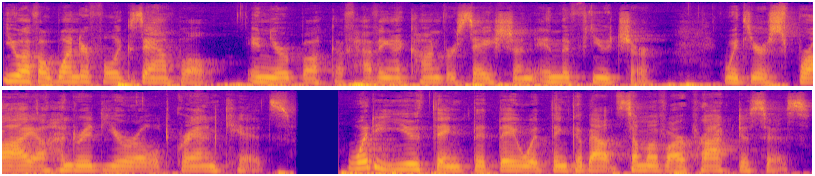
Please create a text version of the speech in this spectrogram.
you have a wonderful example in your book of having a conversation in the future with your spry 100 year old grandkids. What do you think that they would think about some of our practices,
